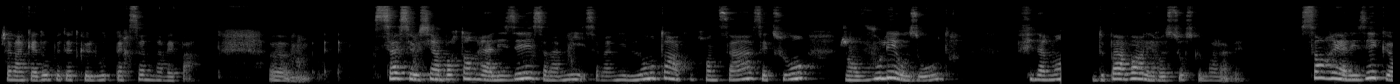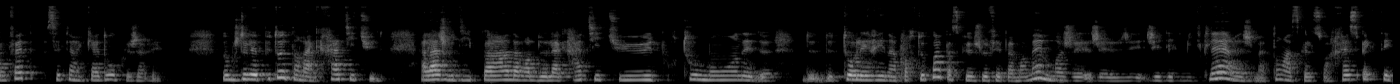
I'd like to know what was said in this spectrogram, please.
J'avais un cadeau peut-être que l'autre personne n'avait pas. Euh, ça, c'est aussi important de réaliser, ça m'a mis, ça mis longtemps à comprendre ça, c'est que souvent, j'en voulais aux autres, finalement, de ne pas avoir les ressources que moi j'avais, sans réaliser qu'en fait, c'était un cadeau que j'avais. Donc je devais plutôt être dans la gratitude. Alors là, je ne vous dis pas d'avoir de la gratitude pour tout le monde et de, de, tolérer n'importe quoi, parce que je ne le fais pas moi-même. Moi, j'ai des limites claires et je m'attends à ce qu'elles soient respectées.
